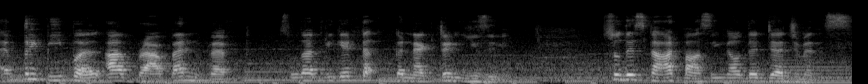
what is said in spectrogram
Every people are wrapped and weft so that we get connected easily. So they start passing out their judgments.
